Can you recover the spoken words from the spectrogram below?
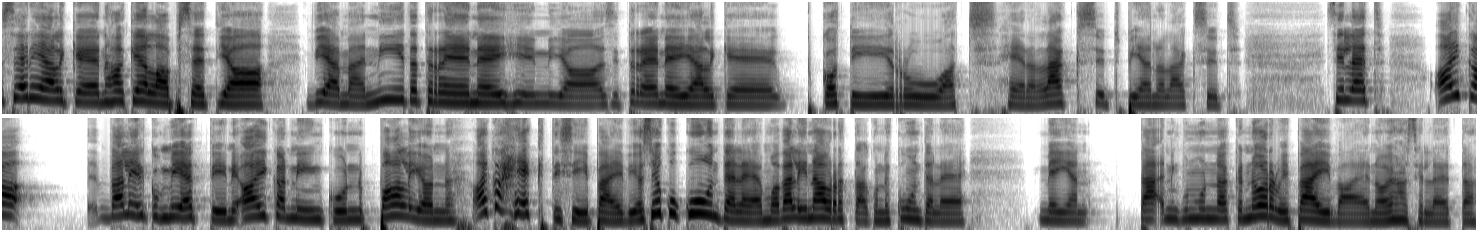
sen jälkeen hakee lapset ja viemään niitä treeneihin ja sitten treeneen jälkeen kotiruuat, heidän läksyt, pianoläksyt. Sille, että aika välillä kun miettii, niin aika niin kuin paljon, aika hektisiä päiviä. Jos joku kuuntelee, mua väliin naurattaa, kun ne kuuntelee meidän pä, niin kuin mun aika normipäivää, ja ne on ihan silleen, että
